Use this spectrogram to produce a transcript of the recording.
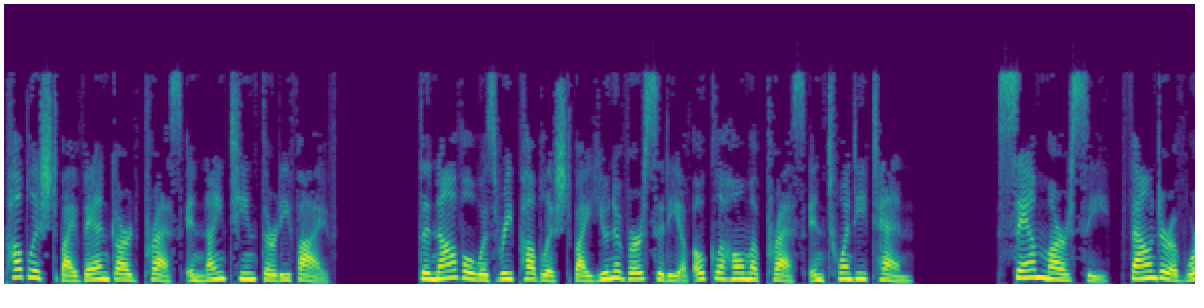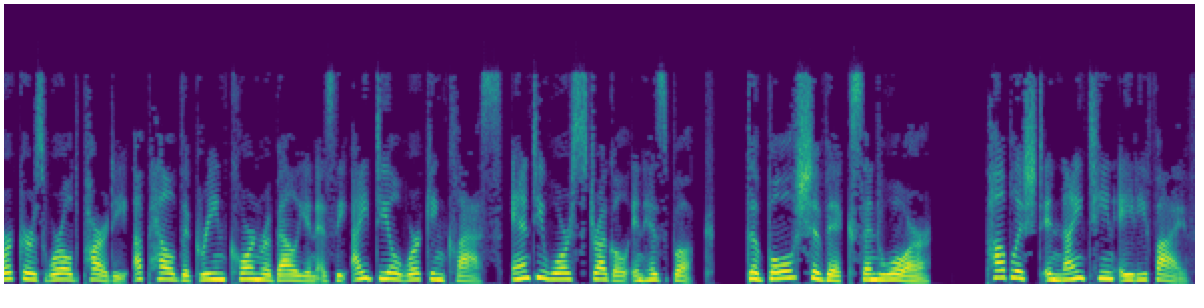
published by Vanguard Press in 1935. The novel was republished by University of Oklahoma Press in 2010. Sam Marcy, founder of Workers' World Party upheld the Green Corn Rebellion as the ideal working class, anti-war struggle in his book, The Bolsheviks and War, published in 1985.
